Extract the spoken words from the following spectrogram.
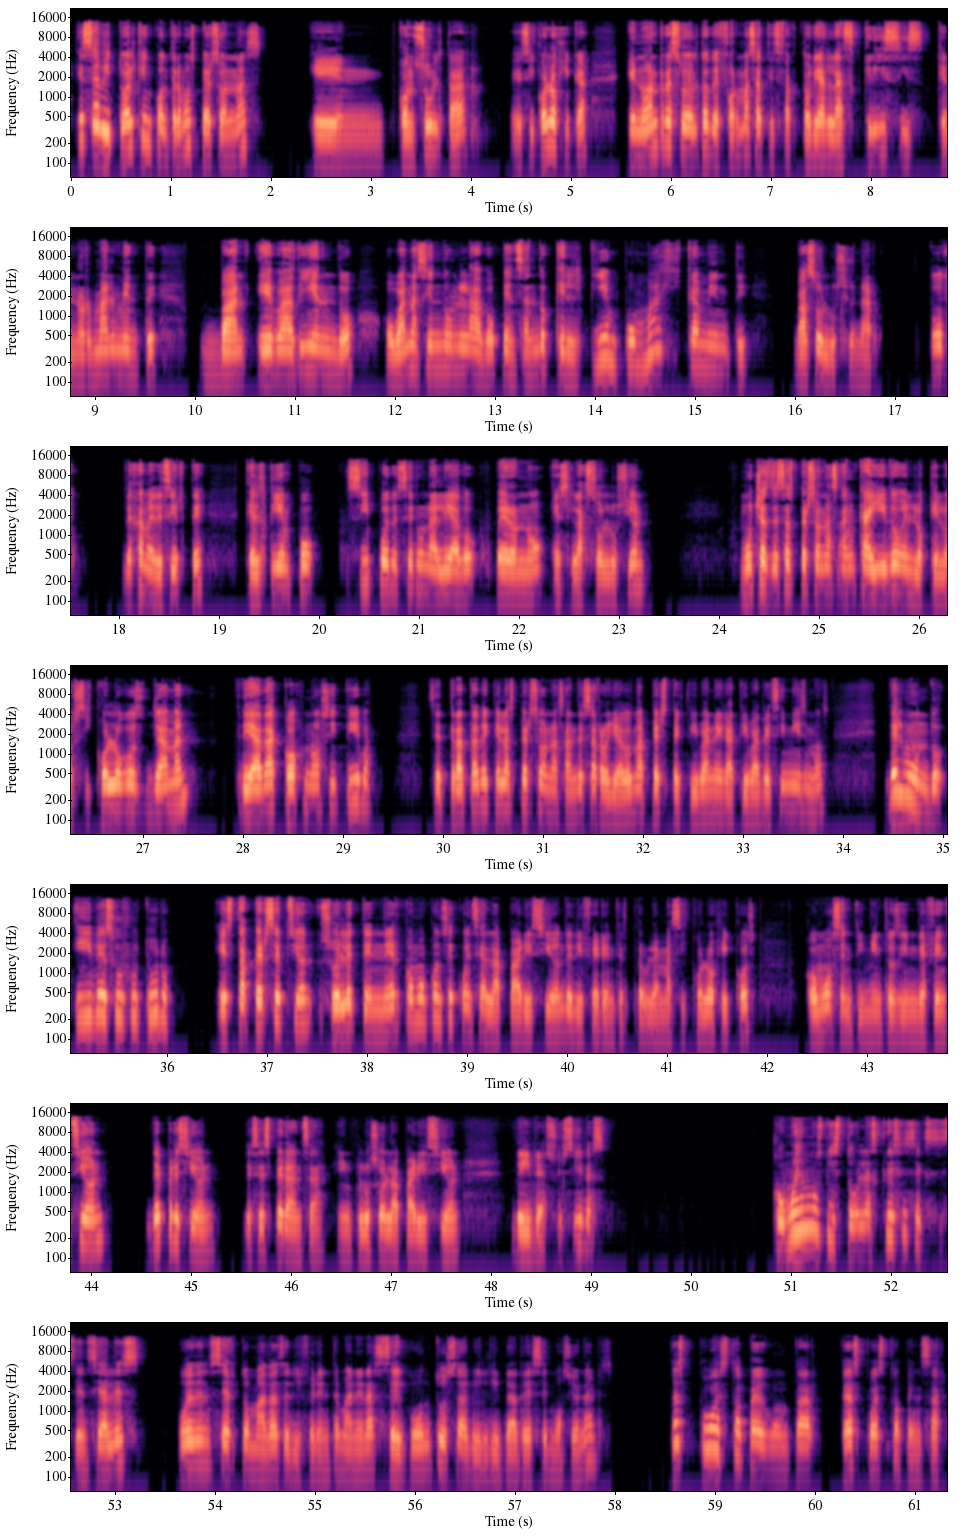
Es habitual que encontremos personas en consulta eh, psicológica que no han resuelto de forma satisfactoria las crisis que normalmente van evadiendo o van haciendo un lado pensando que el tiempo mágicamente va a solucionar todo. Déjame decirte que el tiempo sí puede ser un aliado, pero no es la solución. Muchas de esas personas han caído en lo que los psicólogos llaman triada cognoscitiva. Se trata de que las personas han desarrollado una perspectiva negativa de sí mismos, del mundo y de su futuro. Esta percepción suele tener como consecuencia la aparición de diferentes problemas psicológicos como sentimientos de indefensión, depresión, desesperanza, incluso la aparición de ideas suicidas. Como hemos visto, las crisis existenciales pueden ser tomadas de diferente manera según tus habilidades emocionales. ¿Te has puesto a preguntar, te has puesto a pensar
